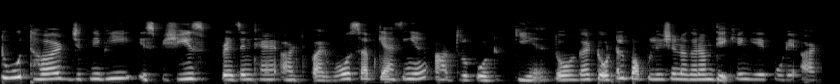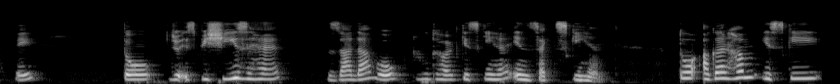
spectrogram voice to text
टू थर्ड जितनी भी स्पीशीज प्रेजेंट है अर्थ पर, वो सब कैसी हैं? आर्थ्रोपोड की हैं। तो अगर टोटल पॉपुलेशन अगर हम देखेंगे पूरे अर्थ पे तो जो स्पीशीज हैं, ज़्यादा वो टू थर्ड किसकी हैं? इंसेक्ट्स की हैं। तो अगर हम इसकी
